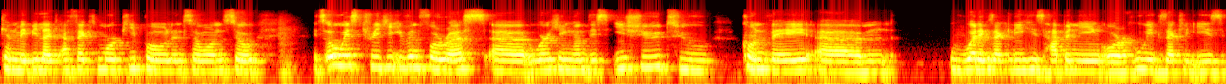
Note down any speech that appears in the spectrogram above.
can maybe like affect more people and so on. So it's always tricky, even for us uh, working on this issue to convey um, what exactly is happening or who exactly is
